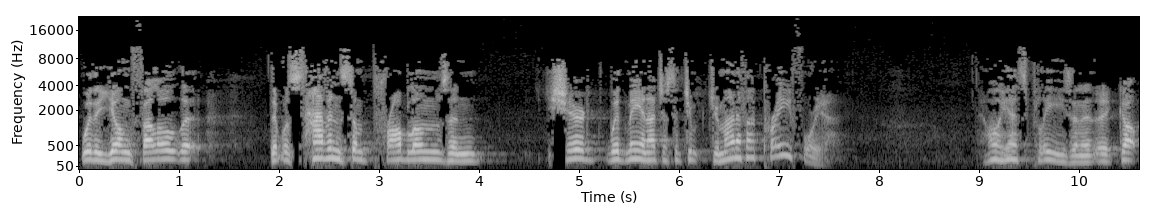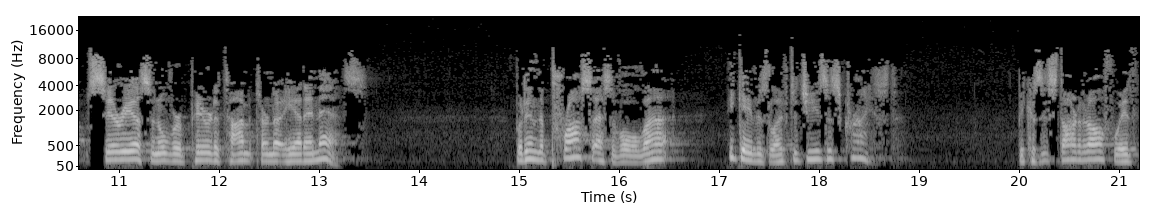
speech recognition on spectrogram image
with a young fellow that, that was having some problems and shared with me. And I just said, do, do you mind if I pray for you? Oh, yes, please. And it, it got serious. And over a period of time, it turned out he had MS. But in the process of all that, he gave his life to Jesus Christ. Because it started off with,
